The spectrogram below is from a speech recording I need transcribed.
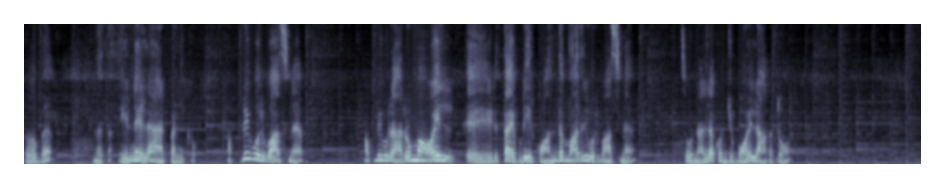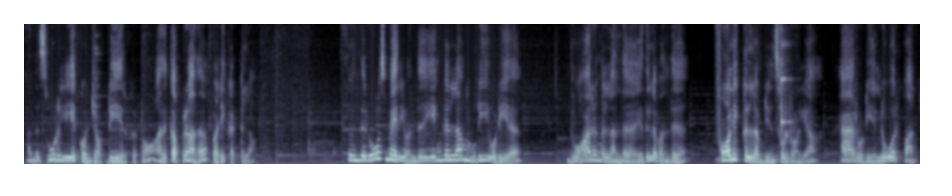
ஹேர்பை இந்த எண்ணெயில் ஆட் பண்ணிக்கிறோம். அப்படி ஒரு வாசனை அப்படி ஒரு அரோமா ஆயில் எடுத்தால் எப்படி இருக்கும்? அந்த மாதிரி ஒரு வாசனை. ஸோ நல்லா கொஞ்சம் பாயில் ஆகட்டும். அந்த சூடுலேயே கொஞ்சம் அப்படியே இருக்கட்டும். அதுக்கப்புறம் அதை வடிகட்டலாம். ஸோ இந்த ரோஸ்மேரி வந்து எங்கெல்லாம் முடியுடைய துவாரங்கள் அந்த இதில் வந்து ஃபாலிக்கல் அப்படின்னு சொல்கிறோம் இல்லையா? ஹேருடைய லோவர் பார்ட்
